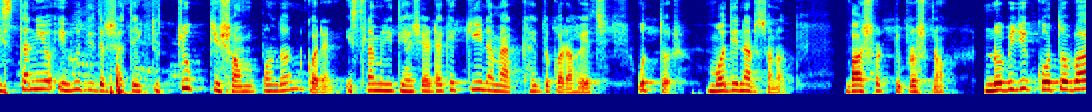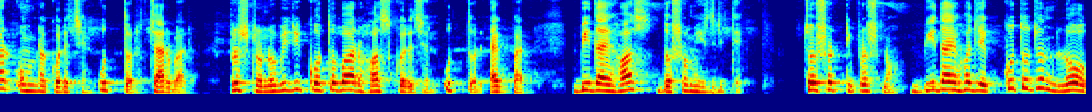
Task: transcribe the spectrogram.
স্থানীয় ইহুদিদের সাথে একটি চুক্তি সম্পাদন করেন। ইসলামের ইতিহাসে এটাকে কী নামে আখ্যায়িত করা হয়েছে? উত্তর, মদিনার সনদ। বাষট্টি প্রশ্ন। নবীজি কতবার ওমরা করেছেন? উত্তর, চারবার। প্রশ্ন, নবীজি কতবার হজ করেছেন? উত্তর, একবার। বিদায় হজ দশম হিজড়িতে। চৌষট্টি প্রশ্ন, বিদায় হজে কতজন লোক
